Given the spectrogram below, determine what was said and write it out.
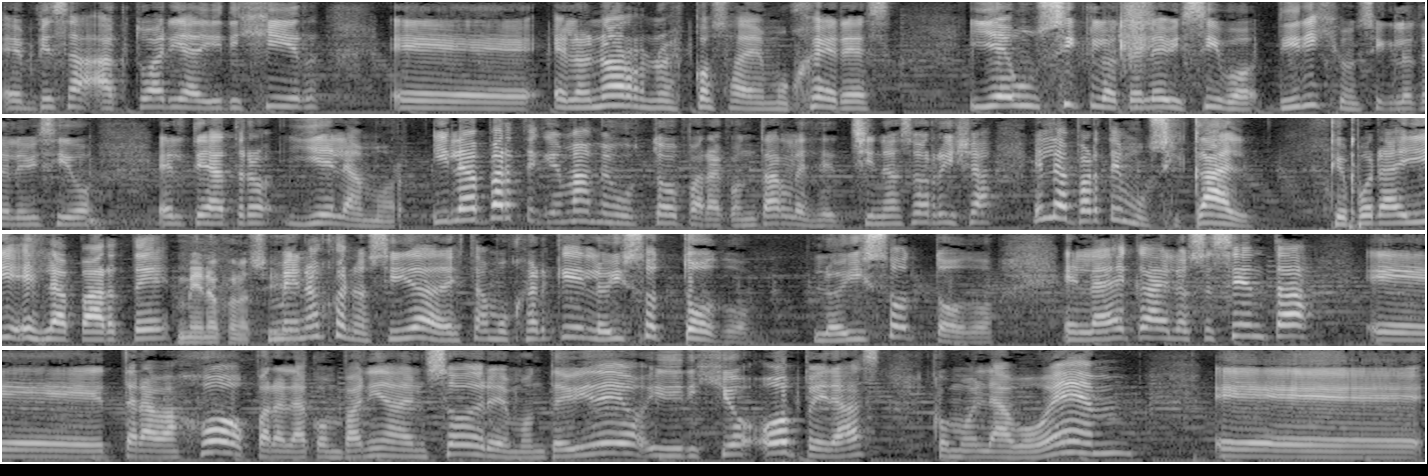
empieza a actuar y a dirigir eh, El honor no es cosa de mujeres y un ciclo televisivo, dirige un ciclo televisivo, El teatro y el amor. Y la parte que más me gustó para contarles de China Zorrilla es la parte musical, que por ahí es la parte menos conocida de esta mujer que lo hizo todo. Lo hizo todo. En la década de los 60 eh, trabajó para la Compañía del Sodre de Montevideo y dirigió óperas como La Bohème eh,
